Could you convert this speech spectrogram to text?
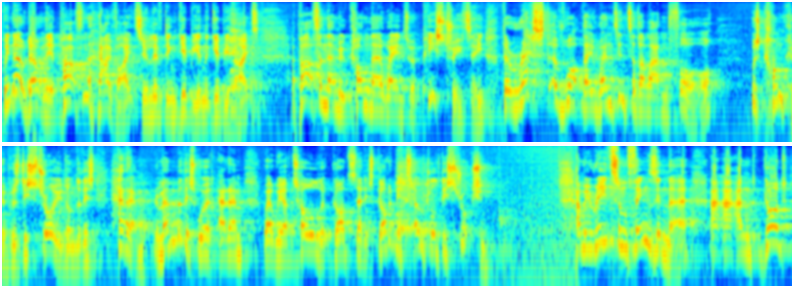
We know, don't we, apart from the Hivites who lived in Gibeon, the Gibeonites, apart from them who conned their way into a peace treaty, the rest of what they went into the land for was conquered, was destroyed under this herem. Remember this word herem, where we are told that God said it's got to be total destruction. And we read some things in there, and God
